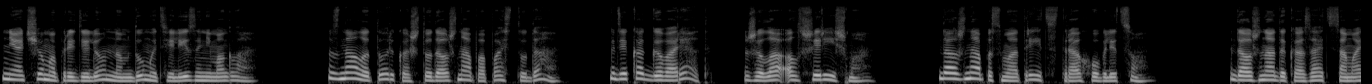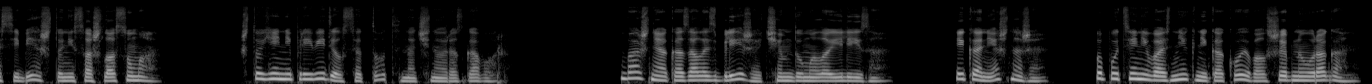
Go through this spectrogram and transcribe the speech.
Ни о чем определенном думать Элиза не могла. Знала только, что должна попасть туда, где, как говорят, жила Алширишма. Должна посмотреть страху в лицо. Должна доказать сама себе, что не сошла с ума. Что ей не привиделся тот ночной разговор. Башня оказалась ближе, чем думала Элиза. И, конечно же, по пути не возник никакой волшебный ураган.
